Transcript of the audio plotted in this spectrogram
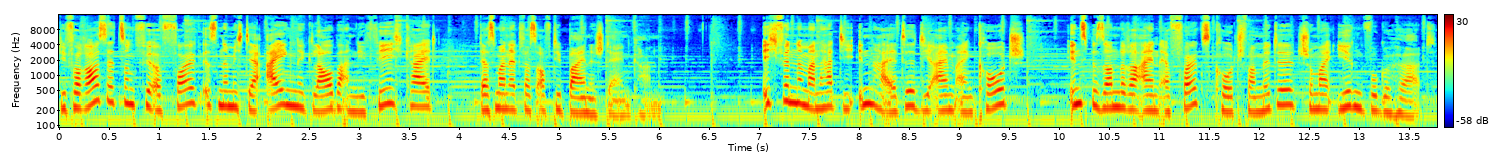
Die Voraussetzung für Erfolg ist nämlich der eigene Glaube an die Fähigkeit, dass man etwas auf die Beine stellen kann. Ich finde, man hat die Inhalte, die einem ein Coach, insbesondere ein Erfolgscoach vermittelt, schon mal irgendwo gehört.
